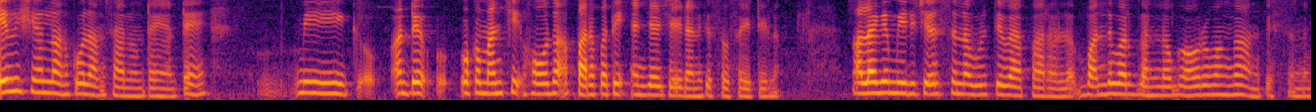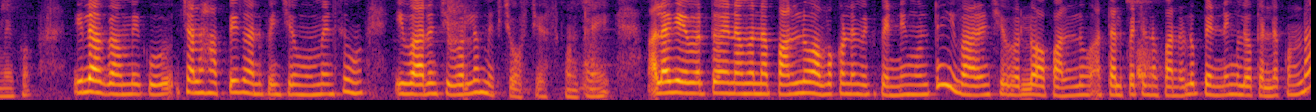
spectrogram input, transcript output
ఏ విషయాల్లో అనుకూల అంశాలు ఉంటాయి అంటే మీకు అంటే ఒక మంచి హోదా పరపతి ఎంజాయ్ చేయడానికి సొసైటీలో. అలాగే మీరు చేస్తున్న వృత్తి వ్యాపారాల్లో బంధువర్గంలో గౌరవంగా అనిపిస్తుంది మీకు. ఇలాగా మీకు చాలా హ్యాపీగా అనిపించే మూమెంట్స్ ఈ వారం చివరిలో మీకు చోటు చేసుకుంటాయి. అలాగే ఎవరితో అయినా ఏమన్నా పనులు అవ్వకుండా మీకు పెండింగ్ ఉంటే ఈ వారం చివరిలో ఆ పనులు ఆ తలపెట్టిన పనులు పెండింగ్లోకి వెళ్ళకుండా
